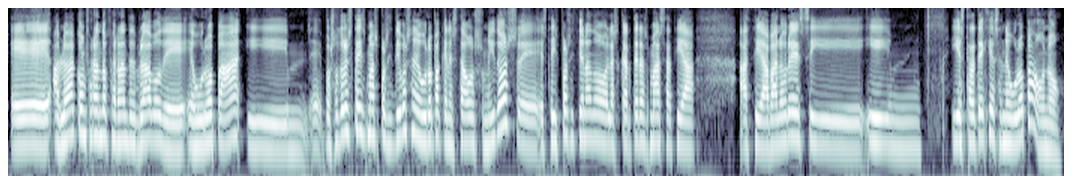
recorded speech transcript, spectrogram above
Eh, hablaba con Fernando Fernández Bravo de Europa y mm, eh, vosotros estáis más positivos en Europa que en Estados Unidos. Eh, ¿Estáis posicionando las carteras más hacia, hacia valores y, y, mm, estrategias en Europa o no?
